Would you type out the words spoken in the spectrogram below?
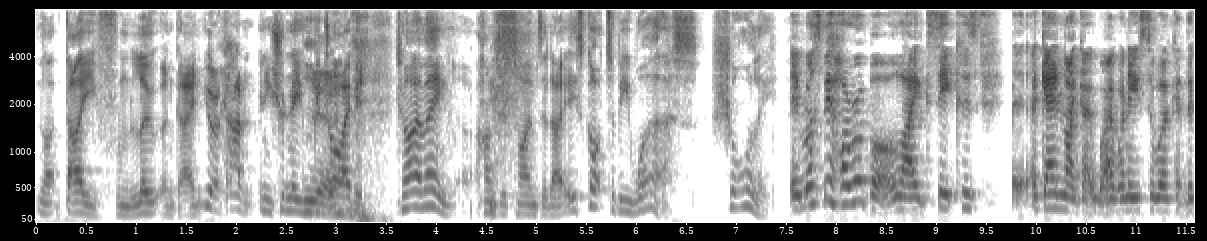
like Dave from Luton going, "You're a cunt and you shouldn't even Yeah. be driving." Do you know what I mean? A hundred times a day. It's got to be worse, surely. It must be horrible, like, see, because uh, again, like I- when I used to work at the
